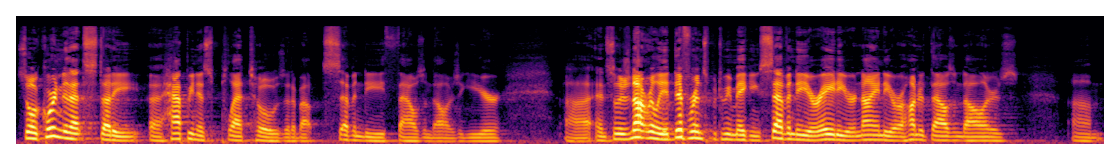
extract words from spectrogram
So, according to that study, uh, happiness plateaus at about $70,000 a year. Uh, and so there's not really a difference between making 70 or 80 or 90 or $100,000. Um,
